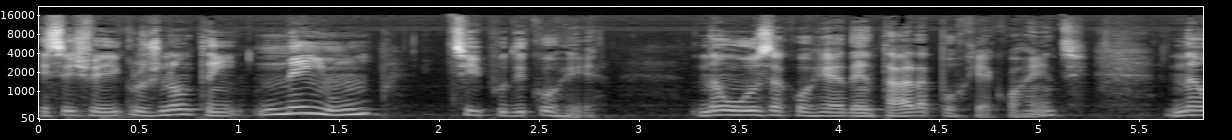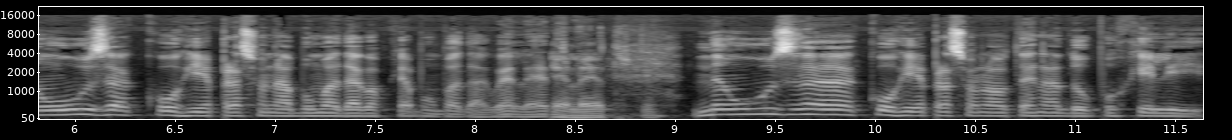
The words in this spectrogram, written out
esses veículos não têm nenhum tipo de correia. Não usa correia dentada porque é corrente, não usa correia para acionar a bomba d'água porque a bomba d'água é elétrica. Elétrica. Não usa correia para acionar alternador porque ele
